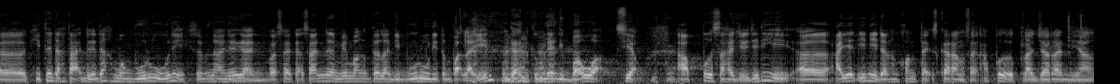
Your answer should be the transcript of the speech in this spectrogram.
uh, kita dah tak ada dah memburu ni sebenarnya kan. Pasal kat sana memang telah diburu di tempat lain dan kemudian dibawa siap apa sahaja. Jadi uh, ayat ini dalam konteks sekarang Ustaz, apa pelajaran yang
